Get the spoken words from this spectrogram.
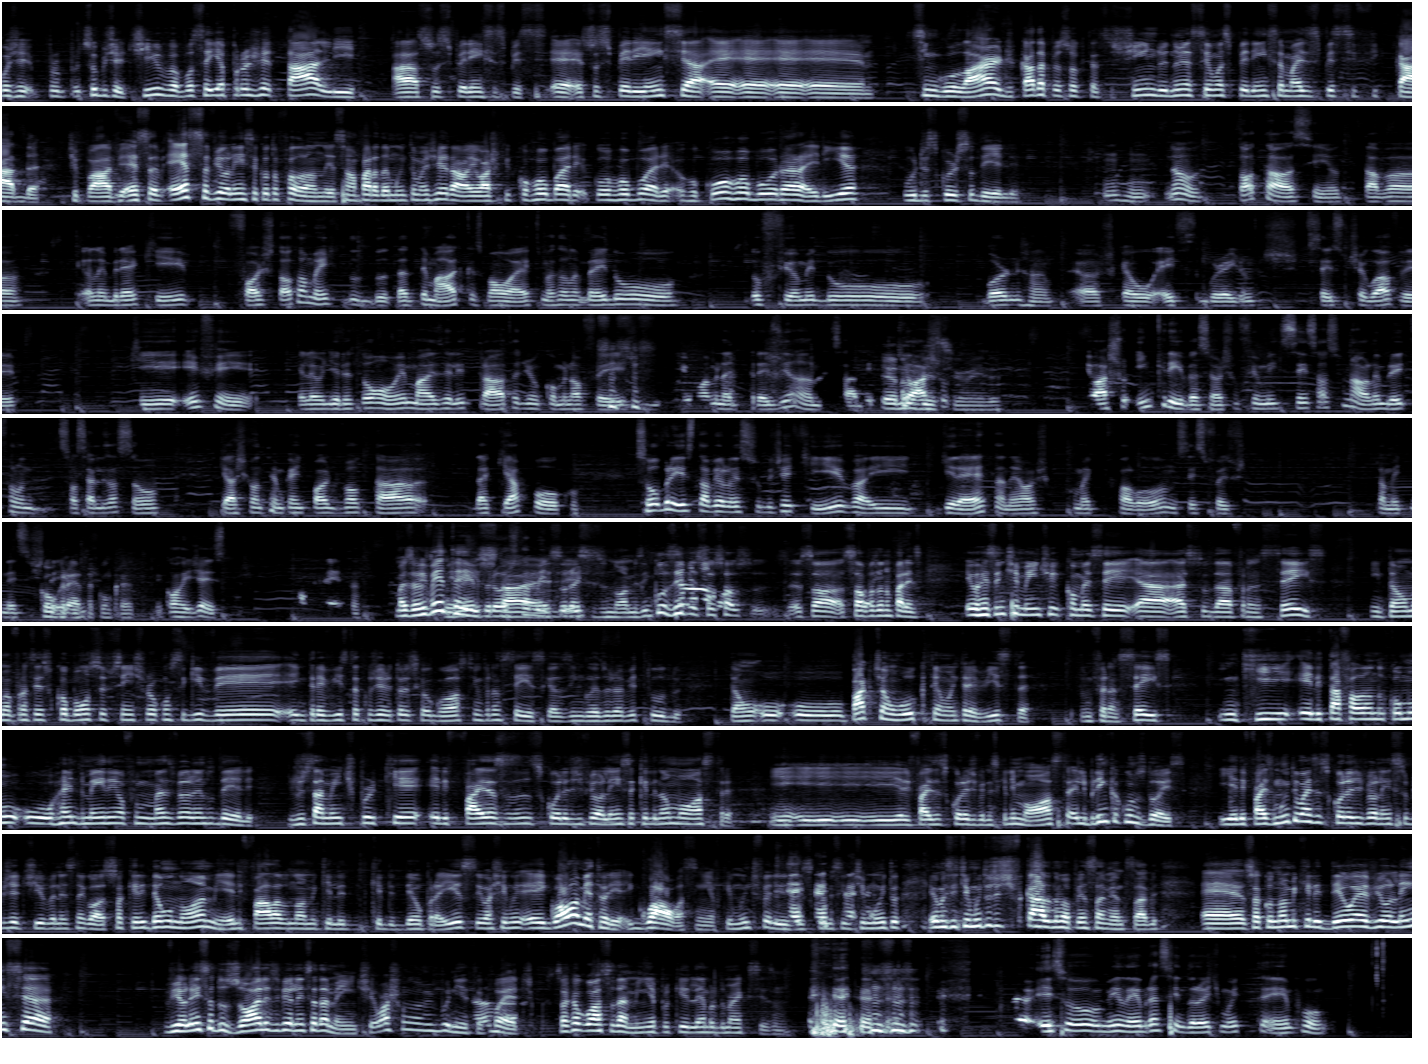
subjetiva, você ia projetar ali a sua experiência, é, sua experiência é, é, é, singular de cada pessoa que está assistindo e não ia ser uma experiência mais especificada. Tipo, a, essa, essa violência que eu tô falando, ia ser uma parada muito mais geral. Eu acho que corroboraria, corroboraria, corroboraria o discurso dele. Uhum. Não, total, assim, eu tava. Eu lembrei aqui, foge totalmente do, do, da temática Small X, mas eu lembrei do, do filme do Burnham, eu acho que é o Eighth Grade, não sei se tu chegou a ver. Que, enfim, ele é um diretor homem, mas ele trata de um coming of age de uma menina de 13 anos, sabe? Eu não eu vi acho, esse filme ainda. Eu acho incrível, assim, eu acho um filme sensacional. Eu lembrei de falando de socialização, que acho que é um tema que a gente pode voltar daqui a pouco. Sobre isso da violência subjetiva e direta, né? Eu acho que como é que tu falou, não sei se foi justamente nesses Concreta, termos. concreta. Me corrija isso. Concreta. Mas eu inventei isso, tá? durante- esses nomes. Inclusive, só, só, só, só fazendo parênteses. Eu recentemente comecei a, a estudar francês, então meu francês ficou bom o suficiente pra eu conseguir ver entrevista com os diretores que eu gosto em francês, que as inglês eu já vi tudo. Então, o, o Park Chan-wook tem uma entrevista em francês em que ele tá falando como o Handmaiden é o filme mais violento dele. Justamente porque ele faz essas escolhas de violência que ele não mostra. E, e- e ele faz escolhas de violência que ele mostra, ele brinca com os dois. E ele faz muito mais escolha de violência subjetiva nesse negócio. Só que ele deu um nome, ele fala o nome que ele, que ele deu pra isso, e eu achei muito, é igual a minha teoria, igual, assim, eu fiquei muito feliz disso, que eu me senti muito, eu me senti muito justificado no meu pensamento, sabe? É, só que o nome que ele deu é violência Violência dos olhos e violência da mente. Eu acho um nome bonito, é poético. Só que eu gosto da minha porque lembra do marxismo. Isso me lembra, assim, durante muito tempo.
